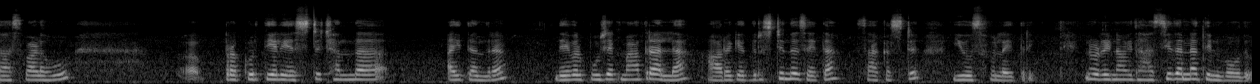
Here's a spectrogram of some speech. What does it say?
ದಾಸವಾಳ ಹೂ ಪ್ರಕೃತಿಯಲ್ಲಿ ಎಷ್ಟು ಚಂದ ಐತಂದ್ರೆ ದೇವರ ಪೂಜೆಗೆ ಮಾತ್ರ ಅಲ್ಲ, ಆರೋಗ್ಯ ದೃಷ್ಟಿಯಿಂದ ಸಹಿತ ಸಾಕಷ್ಟು ಯೂಸ್ಫುಲ್ ಐತ್ರಿ. ನೋಡ್ರಿ, ನಾವು ಇದು ಹಸಿದನ್ನು ತಿನ್ಬೋದು.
